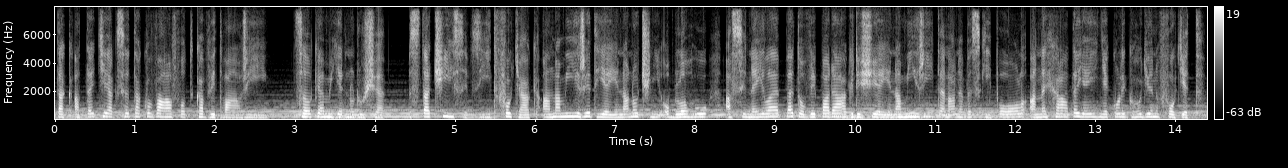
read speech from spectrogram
Tak a teď jak se taková fotka vytváří? Celkem jednoduše. Stačí si vzít foťák a namířit jej na noční oblohu, asi nejlépe to vypadá, když jej namíříte na nebeský pól a necháte jej několik hodin fotit.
